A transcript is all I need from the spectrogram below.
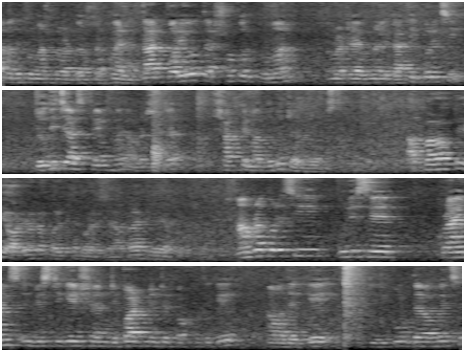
আমাদের প্রমাণ করার দরকার হয় না। তারপরেও তার সকল প্রমাণ আমরা ট্রাইব্যুনালে দাখিল করেছি। যদি চার্জ ফ্রেম হয় আমরা সেটা সাক্ষ্যের মাধ্যমে উপস্থাপন করব। আপনারাও তো এই অডিওটা পরীক্ষা করেছেন আপনারা কীভাবে আমরা করেছি পুলিশের ক্রাইমস ইনভেস্টিগেশন ডিপার্টমেন্টের পক্ষ থেকে আমাদেরকে একটি রিপোর্ট দেওয়া হয়েছে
